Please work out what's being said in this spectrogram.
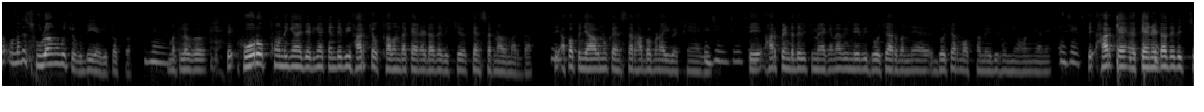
ਤਾਂ ਉਹਨਾਂ ਦੇ ਸੂਲਾਂ ਵਾਂਗੂ ਚੁੱਭਦੀ ਹੈਗੀ ਧੁੱਪ। ਮਤਲਬ ਤੇ ਹੋਰ ਉੱਥੋਂ ਦੀਆਂ ਜਿਹੜੀਆਂ ਕਹਿੰਦੇ ਵੀ ਹਰ ਚੌਥਾ ਬੰਦਾ ਕੈਨੇਡਾ ਦੇ ਵਿੱਚ ਕੈਂਸਰ ਨਾਲ ਮਰਦਾ ਤੇ। ਆਪਾਂ ਪੰਜਾਬ ਨੂੰ ਕੈਂਸਰ ਹੱਬ ਬਣਾਈ ਬੈਠੇ ਹੈਗੇ। ਤੇ ਹਰ ਪਿੰਡ ਦੇ ਵਿੱਚ ਮੈਂ ਕਹਿੰਦਾ ਵੀ ਮੇਬੀ ਦੋ ਚਾਰ ਬੰਦੇ ਦੋ ਚਾਰ ਮੌਤਾਂ ਮੇਬੀ ਹੋਈਆਂ ਹੋਣੀਆਂ ਨੇ। ਤੇ ਹਰ ਕੈਨੇਡਾ ਦੇ ਵਿੱਚ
